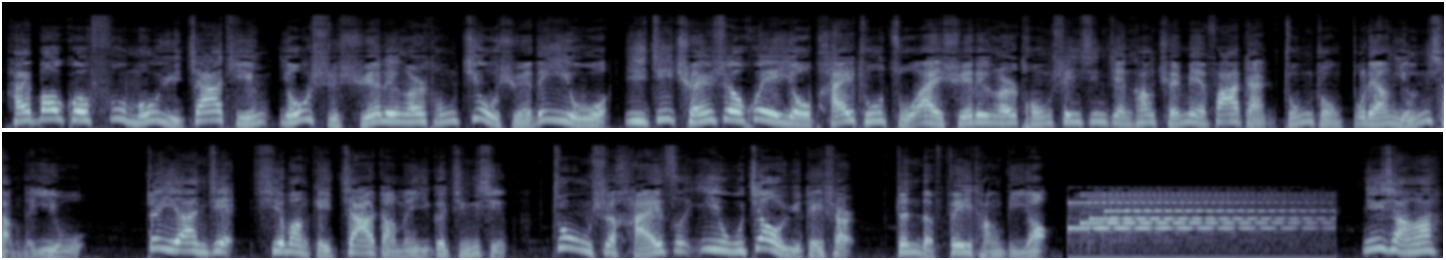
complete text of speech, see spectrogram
还包括父母与家庭有使学龄儿童就学的义务，以及全社会有排除阻碍学龄儿童身心健康全面发展种种不良影响的义务。这一案件，希望给家长们一个警醒：重视孩子义务教育这事儿真的非常必要。你想啊，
